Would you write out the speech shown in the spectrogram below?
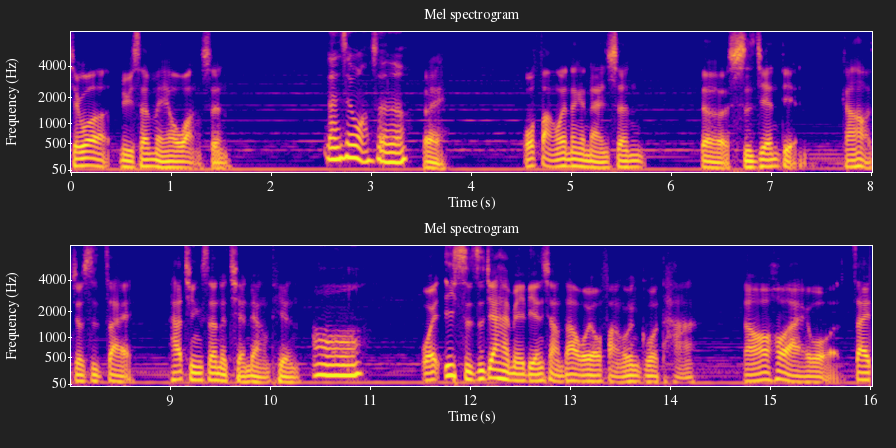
结果女生没有往生，男生往生了。对，我访问那个男生。的时间点刚好就是在他轻生的前两天哦，我一时之间还没联想到我有访问过他，然后后来我在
